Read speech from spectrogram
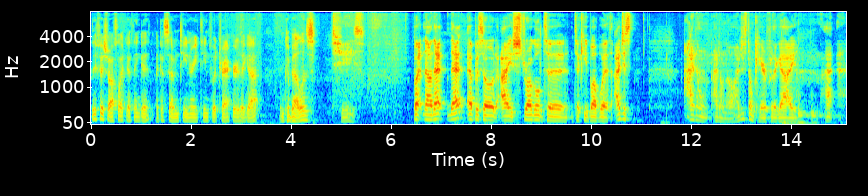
They fish off like I think a, like a seventeen or eighteen foot tracker they got from Cabela's. Jeez. But now that that episode, I struggled to to keep up with. I just, I don't, I don't know. I just don't care for the guy. I,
